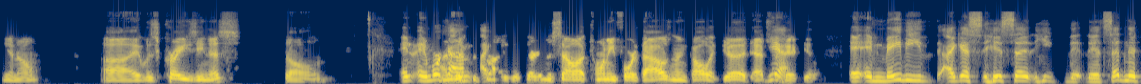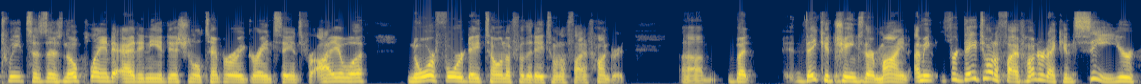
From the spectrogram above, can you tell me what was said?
You know, uh, it was craziness. So, and, and we're kind of surprised I, if they're going to sell out 24,000 and call it good. That's yeah. ridiculous and maybe I guess his said he it said in the tweet says there's no plan to add any additional temporary grandstands for Iowa nor for Daytona for the Daytona 500. Um, but they could change their mind. I mean, for Daytona 500, I can see you're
